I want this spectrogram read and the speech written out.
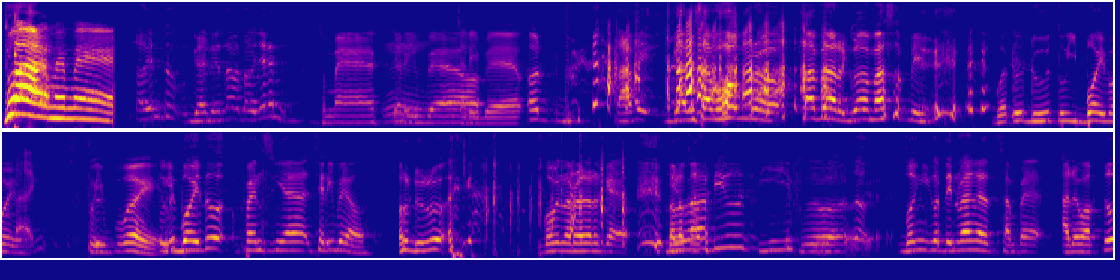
Duar meme. Kalian tuh gak ada yang tahu, taunya kan Smash, Cherry Bell. Oh, Tapi gak bisa bohong bro. Sabar, gue masuk nih. Gue tuh dulu Tui Boy boy. Tui boy. Tui Boy itu fansnya Cherry Bell. Oh dulu. gue bener-bener kayak Kalau kalau kal- beautiful gue ngikutin banget sampai ada waktu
